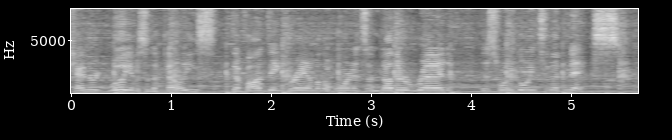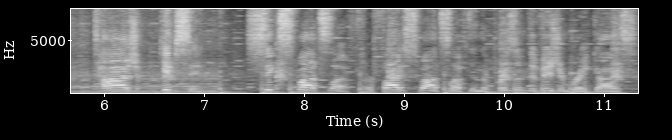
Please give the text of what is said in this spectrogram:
Kenrich Williams of the Pellies. Devonte Graham of the Hornets, another red. This one going to the Knicks. Taj Gibson. Six spots left, or five spots left in the Prizm Division break, guys.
